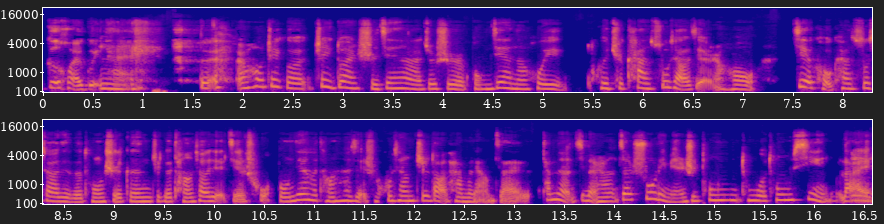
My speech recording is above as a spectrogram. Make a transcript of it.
各怀鬼胎。对，然后这个这段时间啊，就是洪建呢会会去看苏小姐，然后。借口看苏小姐的同时，跟这个唐小姐接触。冯建和唐小姐是互相知道，他们俩在，他们俩基本上在书里面是通通过通信来，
